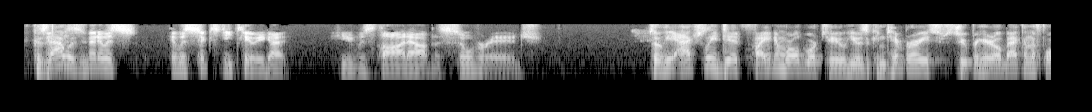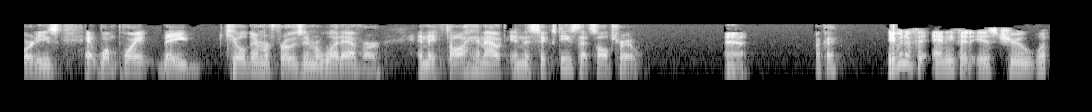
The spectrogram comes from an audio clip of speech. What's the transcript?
because that It was, but it was it was 62. He got he was thawed out in the Silver Age. so he actually did fight in World War II. He was a contemporary superhero back in the 40s. At one point they killed him or froze him or whatever, and they thaw him out in the 60s. That's all true. Yeah. Okay. Even if it, any of it is true, what?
